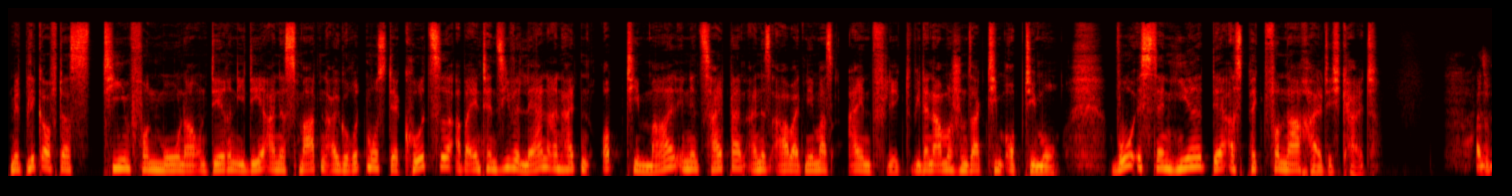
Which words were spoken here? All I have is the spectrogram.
Mit Blick auf das Team von Mona und deren Idee eines smarten Algorithmus, der kurze, aber intensive Lerneinheiten optimal in den Zeitplan eines Arbeitnehmers einpflegt, wie der Name schon sagt, Team Optimo. Wo ist denn hier der Aspekt von Nachhaltigkeit? Also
